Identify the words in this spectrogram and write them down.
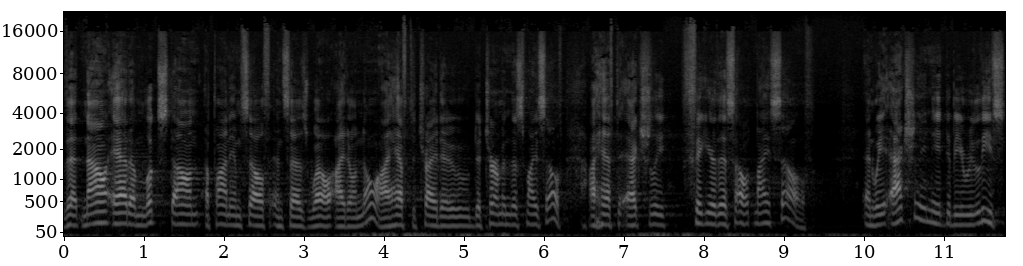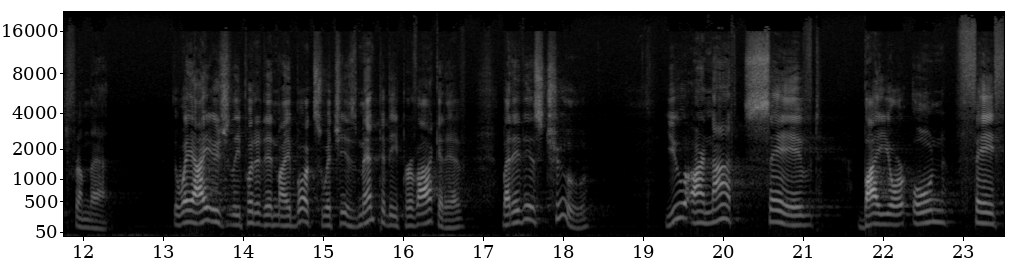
that now Adam looks down upon himself and says, Well, I don't know. I have to try to determine this myself. I have to actually figure this out myself. And we actually need to be released from that. The way I usually put it in my books, which is meant to be provocative, but it is true, you are not saved by your own faith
